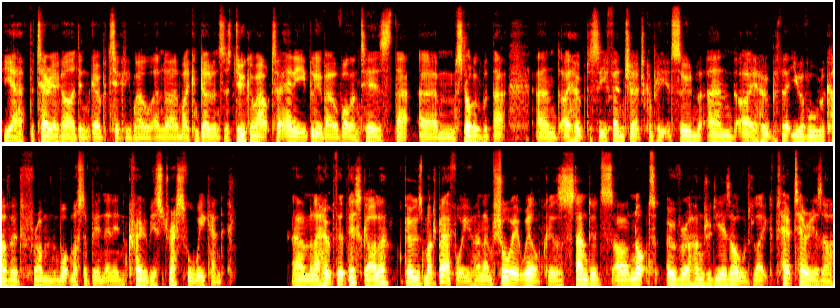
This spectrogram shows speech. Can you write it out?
yeah, the Terrier Gala didn't go particularly well, and uh, my condolences do go out to any Bluebell volunteers that um, struggled with that and I hope to see Fenchurch completed soon. And I hope that you have all recovered from what must have been an incredibly stressful weekend. Um, and I hope that this gala goes much better for you, and I'm sure it will, because standards are not over a hundred years old like ter- terriers are.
